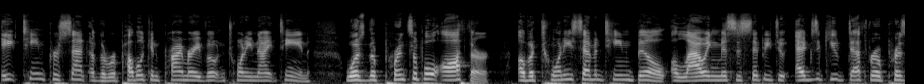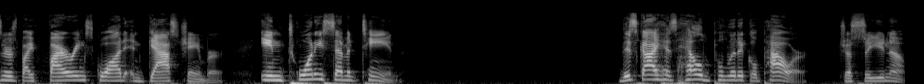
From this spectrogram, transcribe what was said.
18% of the Republican primary vote in 2019, was the principal author of a 2017 bill allowing Mississippi to execute death row prisoners by firing squad and gas chamber in 2017. This guy has held political power, just so you know.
